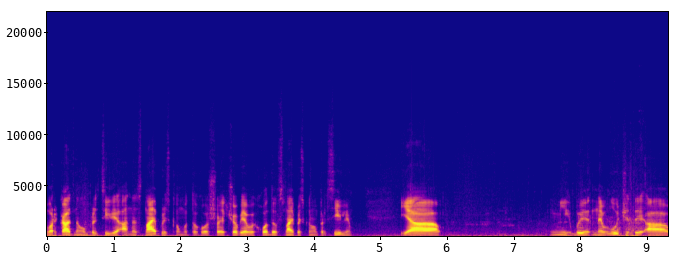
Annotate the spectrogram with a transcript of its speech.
в аркадному прицілі, а не в снайперському, того що якщо б я виходив в снайперському прицілі, я міг би не влучити, а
